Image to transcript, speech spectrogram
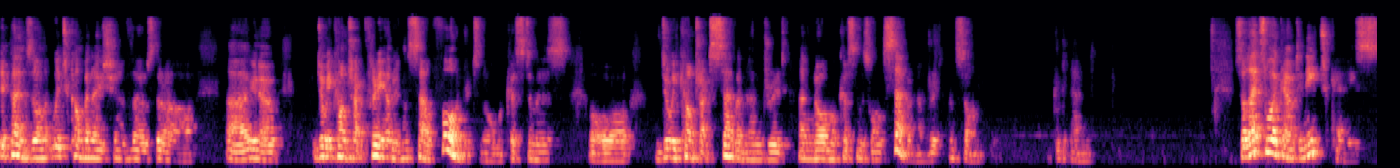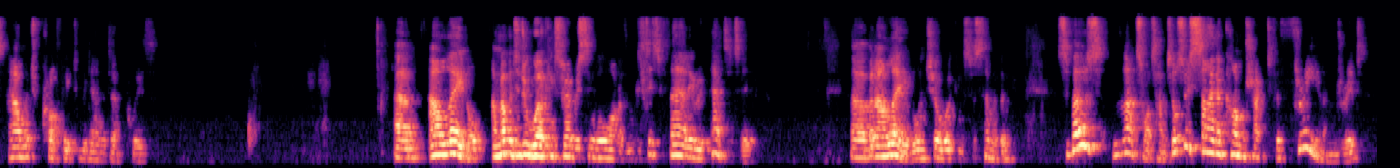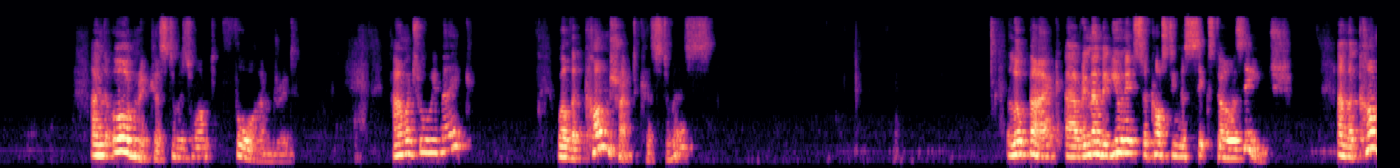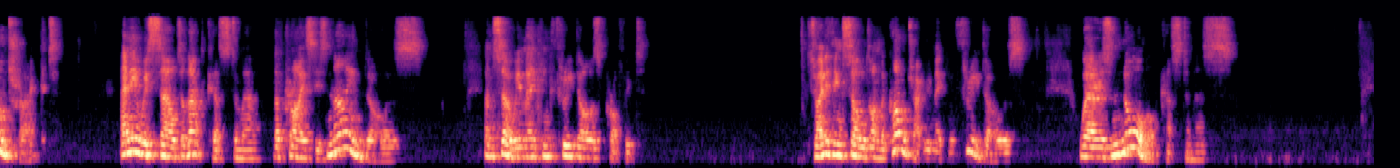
depends on which combination of those there are. Uh, you know, do we contract 300 and sell 400 to normal customers? Or Do we contract 700 and normal customers want 700 and so on? It will depend. So let's work out in each case how much profit we'd end up with. Um, I'll label, I'm not going to do workings for every single one of them because it's fairly repetitive, uh, but I'll label and show workings for some of them. Suppose that's what's happened. Also, we sign a contract for 300 and ordinary customers want 400. How much will we make? Well, the contract customers, look back, uh, remember units are costing us $6 each. And the contract, any we sell to that customer, the price is $9. And so we're making $3 profit. So anything sold on the contract, we're making $3. Whereas normal customers,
